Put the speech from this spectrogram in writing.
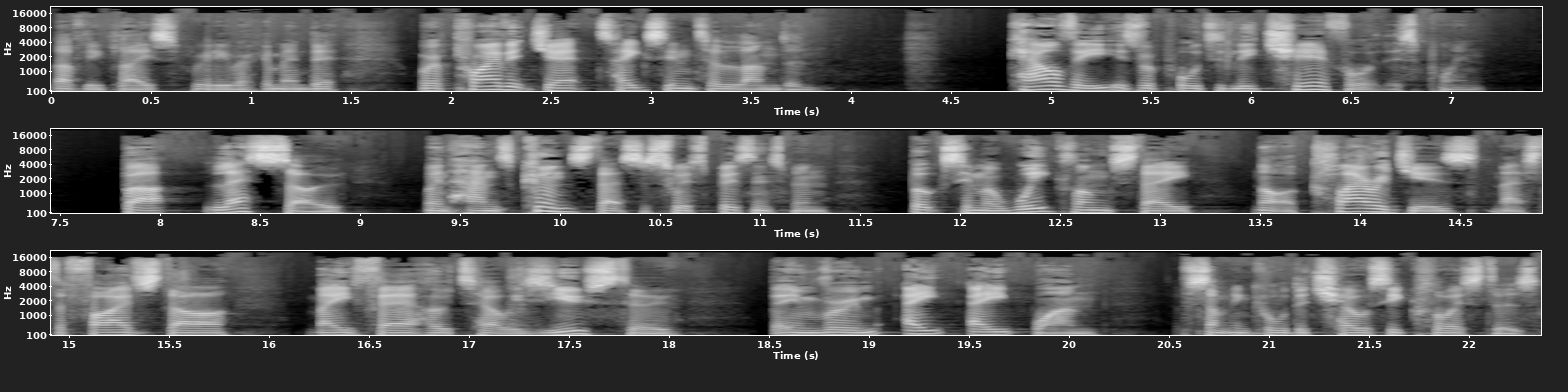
Lovely place, really recommend it, where a private jet takes him to London. Calvi is reportedly cheerful at this point, but less so when Hans Kunz, that's a Swiss businessman, books him a week long stay, not at Claridge's, that's the five star Mayfair hotel he's used to, but in room 881 of something called the Chelsea Cloisters,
